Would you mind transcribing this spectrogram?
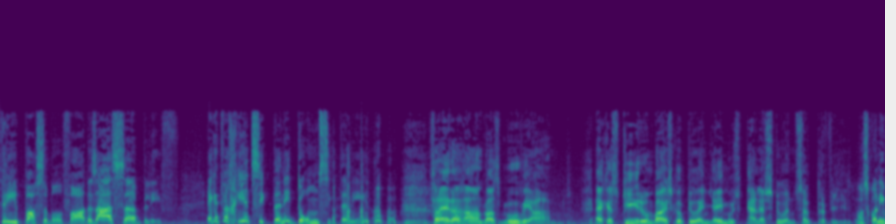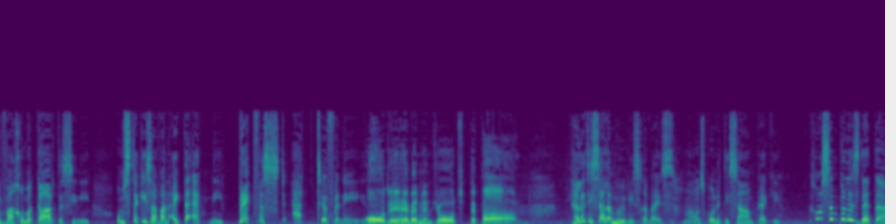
three possible fathers asseblief. Ek het vergeet siekte, nie dom siekte nie. Vrydag aand was movie aand. Ek is Tieroom Bioskoop toe en jy moes Palace toe in Soutrivier. Ons kon nie wag om mekaar te sien nie, om stukkies daarvan uit te act nie. Breakfast at Tiffany's. Audrey Hepburn en George Peppard. Hulle het dieselfde movies gewys, maar ons kon dit nie saam kyk nie. Hoe simpel is dit, hè?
